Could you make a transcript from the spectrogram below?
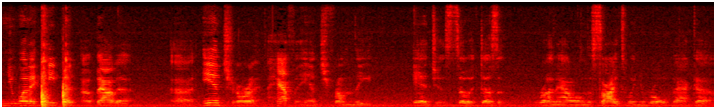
And you want to keep it about a, inch or a half an inch from the edges so it doesn't run out on the sides when you roll it back up.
